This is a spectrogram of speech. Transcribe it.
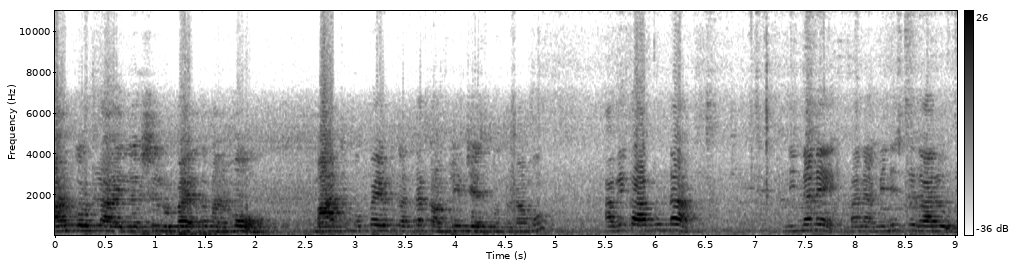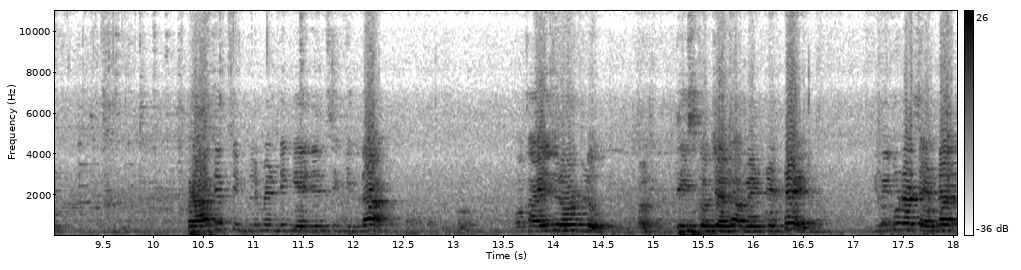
ఆరు కోట్ల ఐదు లక్షల రూపాయలతో మనము మార్చి ముప్పై ఒకటి కంప్లీట్ చేసుకుంటున్నాము. అవి కాకుండా నిన్ననే మన మినిస్టర్ గారు ప్రాజెక్ట్ ఇంప్లిమెంటింగ్ ఏజెన్సీ కింద ఒక ఐదు రోడ్లు తీసుకొచ్చారు. అవి ఏంటంటే ఇవి కూడా టెండర్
